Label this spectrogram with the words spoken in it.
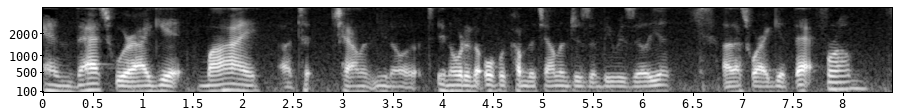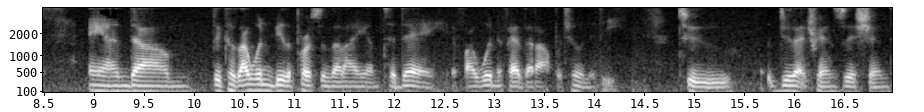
and that's where I get my uh, t- challenge, you know, in order to overcome the challenges and be resilient. Uh, that's where I get that from. And um, because I wouldn't be the person that I am today if I wouldn't have had that opportunity to do that transition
